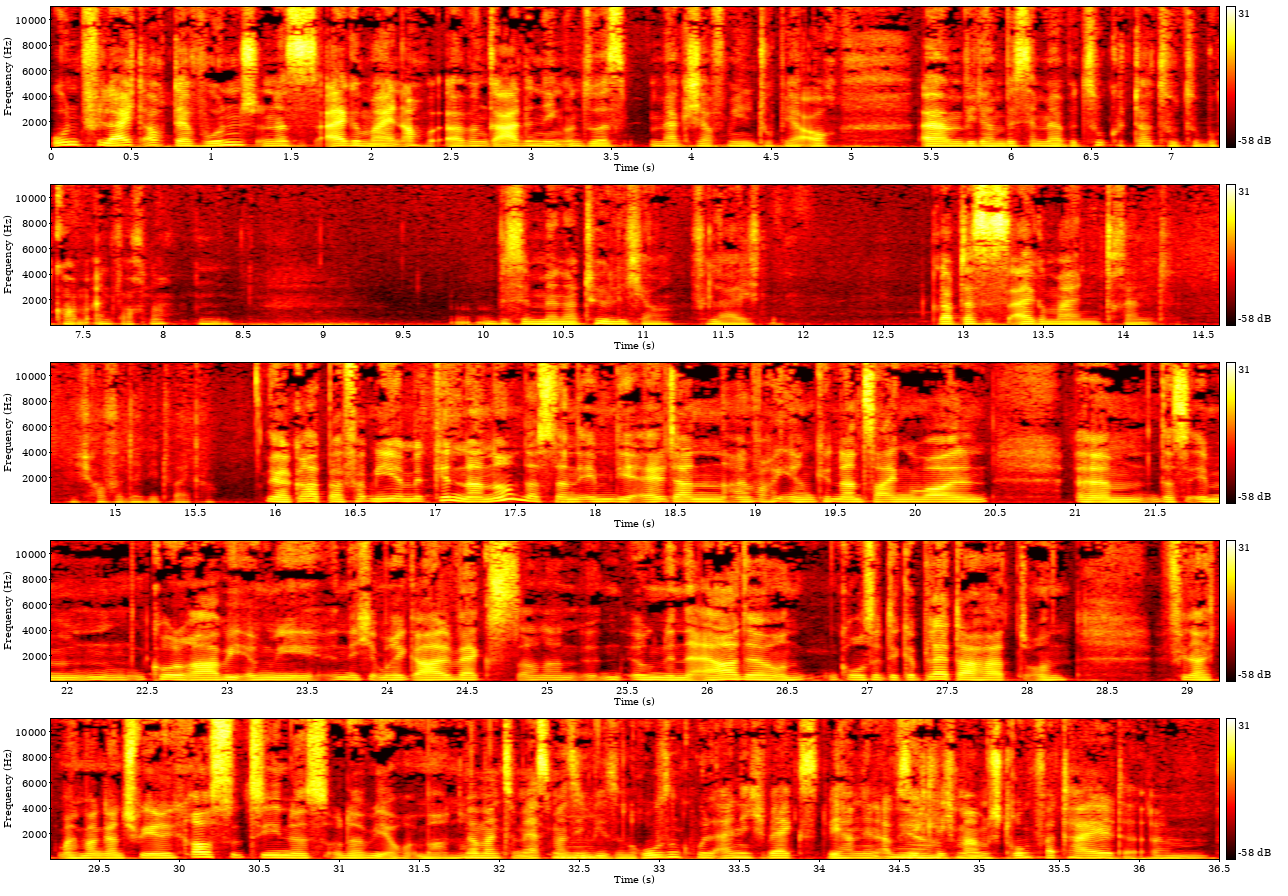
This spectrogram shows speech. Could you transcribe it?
Und vielleicht auch der Wunsch, und das ist allgemein auch Urban Gardening und so, das merke ich auf Minitopia auch, ähm, wieder ein bisschen mehr Bezug dazu zu bekommen, einfach, ne? Ein bisschen mehr natürlicher vielleicht. Ich glaube, das ist allgemein ein Trend. Ich hoffe, der geht weiter. Ja, gerade bei Familien mit Kindern, ne? dass dann eben die Eltern einfach ihren Kindern zeigen wollen, ähm, dass eben Kohlrabi irgendwie nicht im Regal wächst, sondern in, irgendwie in der Erde und große dicke Blätter hat und vielleicht manchmal ganz schwierig rauszuziehen ist oder wie auch immer. Ne? Wenn man zum ersten Mal sieht, wie so ein Rosenkohl eigentlich wächst. Wir haben den absichtlich mal am Strunk verteilt. Ähm,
